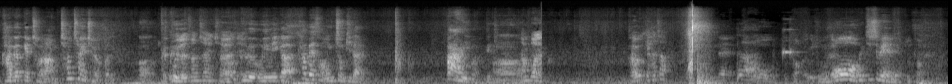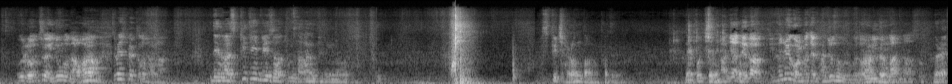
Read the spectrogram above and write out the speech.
가볍게 쳐랑 천천히 쳐였거든. 어. 그, 오히려 천천히 쳐야지. 그 의미가 탑에서 엄청 기다려. 빵 이거야 느낌. 아. 한 번에 가볍게 하자. 근데 오 좋다. 이거 좋은데? 오 171. 오, 좋다. 여기 런치가 이 정도 나와야 아. 돼. 스트레스 팩터가 잘 나. 내가 스피드에 비해서 좀 나가는 편이긴 하거든. 스피드 잘 난다 다들. 내 꼴찌네. 아니야 내가 현유이가 얼마 전에 봐줘서 그런 거야. 너 아, 오늘 이 정도 그런가? 안 나왔어. 그래?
